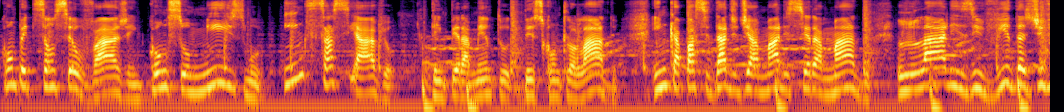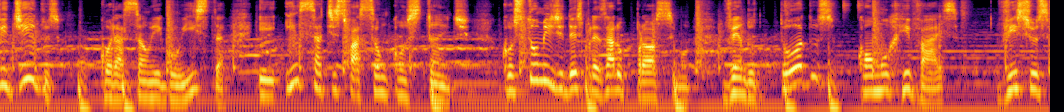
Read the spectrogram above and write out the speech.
competição selvagem, consumismo insaciável, temperamento descontrolado, incapacidade de amar e ser amado, lares e vidas divididos, coração egoísta e insatisfação constante, costume de desprezar o próximo, vendo todos como rivais vícios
